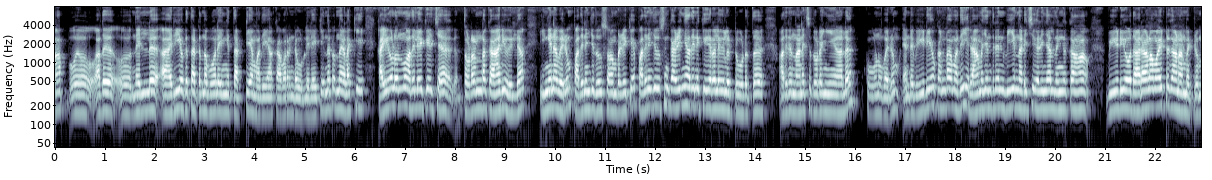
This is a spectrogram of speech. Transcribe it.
ആ അത് നെല്ല് അരിയൊക്കെ തട്ടുന്ന പോലെ ഇങ്ങനെ തട്ടിയാൽ മതി ആ കവറിന്റെ ഉള്ളിലേക്ക്. എന്നിട്ടൊന്ന് ഇളക്കി കൈകളൊന്നും അതിലേക്ക് ചേ കാര്യമില്ല ഇങ്ങനെ വരും. പതിനഞ്ച് ദിവസം ആകുമ്പോഴേക്ക് പതിനഞ്ച് ദിവസം കഴിഞ്ഞ് അതിന് കീറലുകൾ ഇട്ട് കൊടുത്ത് അതിന് നനച്ച് തുടങ്ങിയാൽ കൂണ് വരും. എന്റെ വീഡിയോ കണ്ടാൽ മതി. രാമചന്ദ്രൻ വി നടിച്ചു കഴിഞ്ഞാൽ നിങ്ങൾക്ക് ആ വീഡിയോ ധാരാളമായിട്ട് കാണാൻ പറ്റും.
